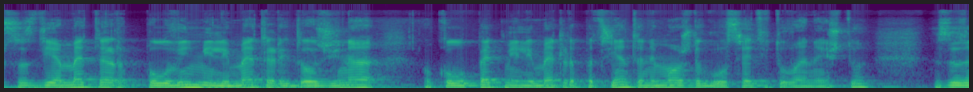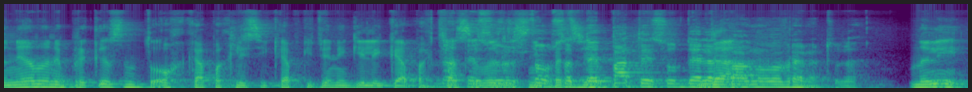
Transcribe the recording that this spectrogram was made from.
с диаметър половин милиметър и дължина около 5 мм. Пациента не може да го усети това нещо, за да няма непрекъснато, ох, капах ли си капките, не ги ли капах. това са възрастни защото са пациенти. депата и се отделят Да. бавно във времето. Да. Нали,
